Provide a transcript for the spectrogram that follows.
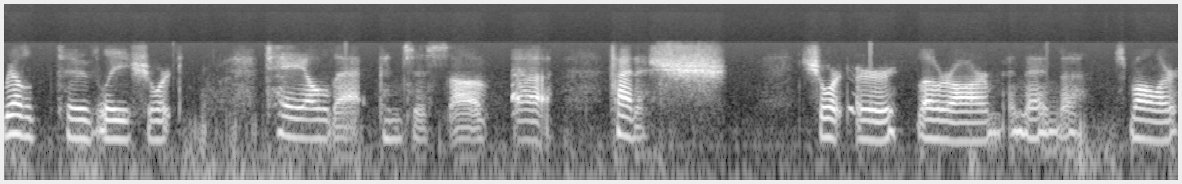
relatively short tail that consists of a kind of sh shorter lower arm and then the smaller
